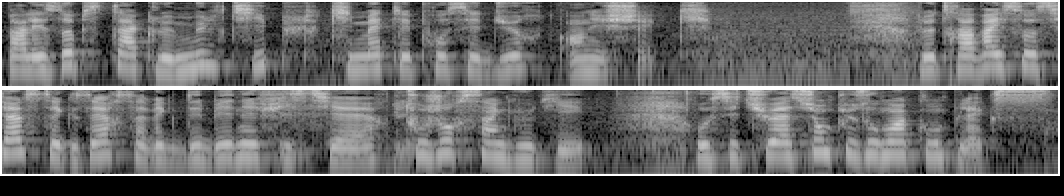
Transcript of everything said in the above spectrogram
par les obstacles multiples qui mettent les procédures en échec. Le travail social s'exerce avec des bénéficiaires toujours singuliers, aux situations plus ou moins complexes.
